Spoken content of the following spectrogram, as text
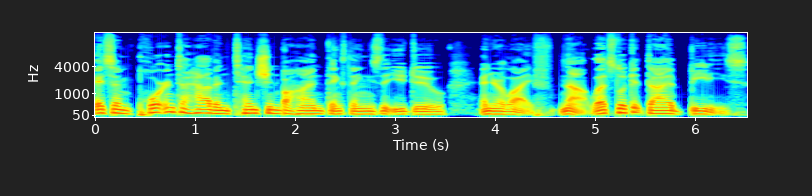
it's important to have intention behind things, that you do in your life. Now, let's look at diabetes.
